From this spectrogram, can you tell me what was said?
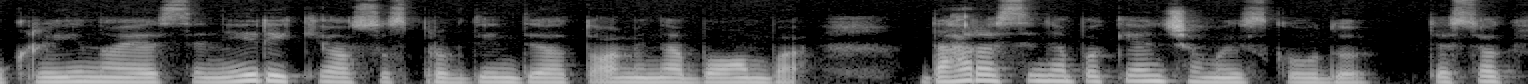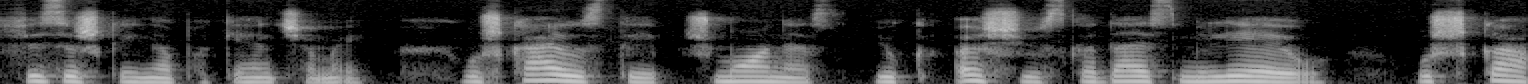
ukrainoje seniai reikėjo susprogdinti atominę bombą. Darosi nepakenčiamai skaudu tiesiog fiziškai nepakenčiamai. Už ką jūs taip žmonės? Juk aš jus kadais mylėjau. Už ką?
